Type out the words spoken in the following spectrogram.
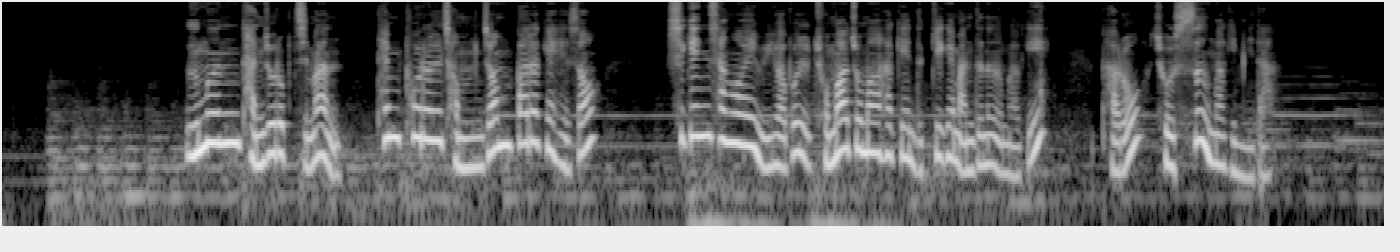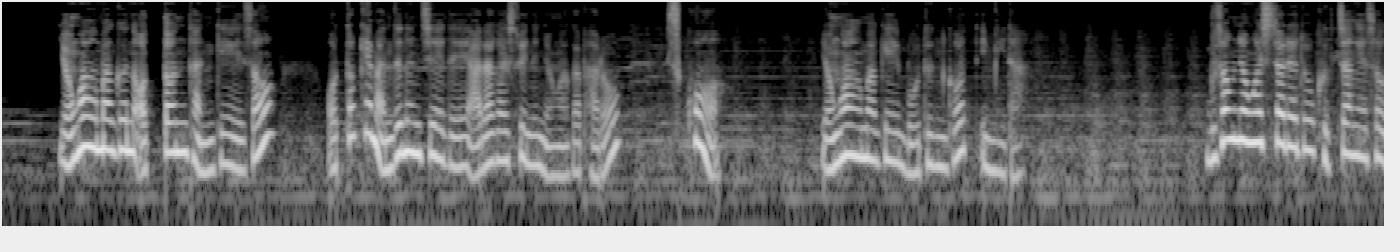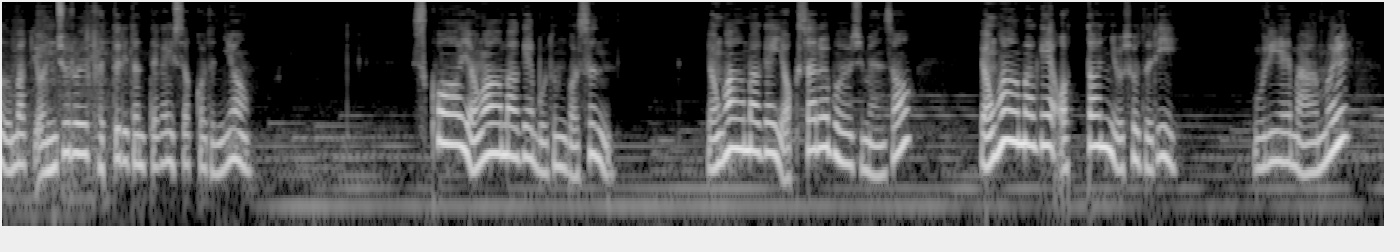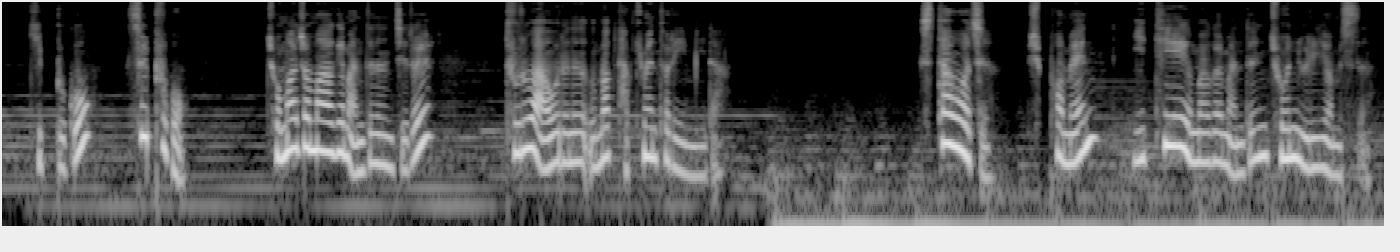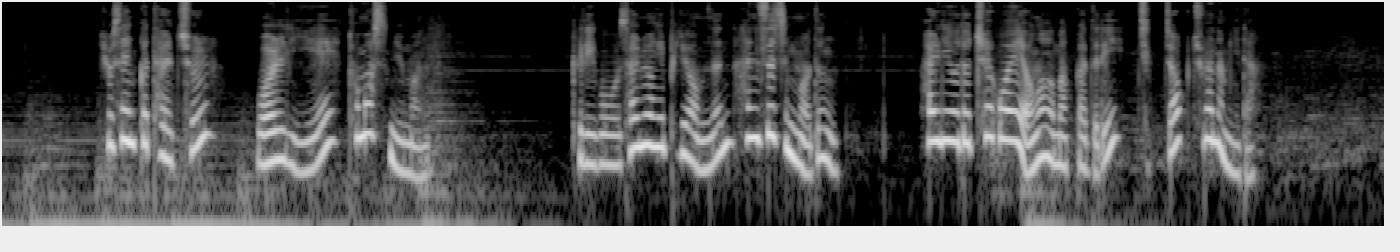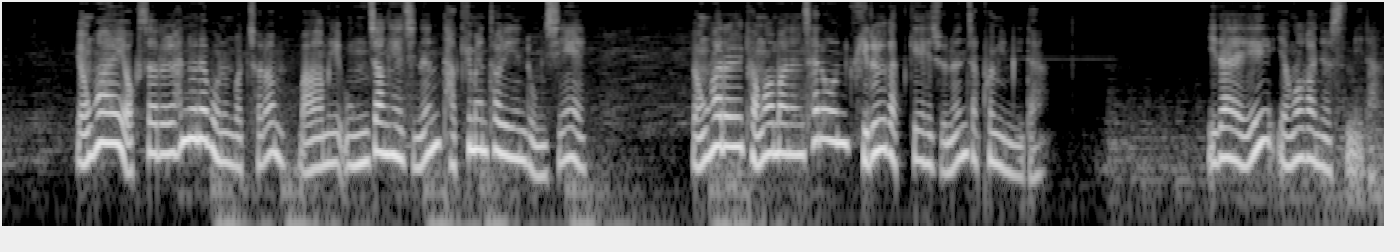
음은 단조롭지만 템포를 점점 빠르게 해서 식인상어의 위협을 조마조마하게 느끼게 만드는 음악이 바로 조스 음악입니다. 영화 음악은 어떤 단계에서 어떻게 만드는지에 대해 알아갈 수 있는 영화가 바로 스코어, 영화 음악의 모든 것입니다. 무성영화 시절에도 극장에서 음악 연주를 곁들이던 때가 있었거든요. 스코어 영화 음악의 모든 것은 영화 음악의 역사를 보여주면서 영화 음악의 어떤 요소들이 우리의 마음을 기쁘고 슬프고 조마조마하게 만드는지를 두루 아우르는 음악 다큐멘터리입니다. 스타워즈, 슈퍼맨, E.T.의 음악을 만든 존 윌리엄스, 쇼생크 탈출, 월-E의 토머스 뉴먼, 그리고 설명이 필요 없는 한스 짐머 등 할리우드 최고의 영화 음악가들이 직접 출연합니다. 영화의 역사를 한눈에 보는 것처럼 마음이 웅장해지는 다큐멘터리인 동시에 영화를 경험하는 새로운 귀를 갖게 해주는 작품입니다. 이다혜의 영화관이었습니다.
